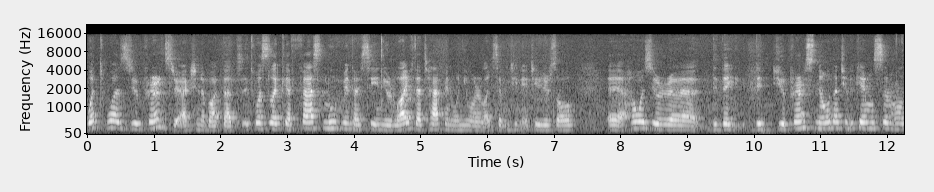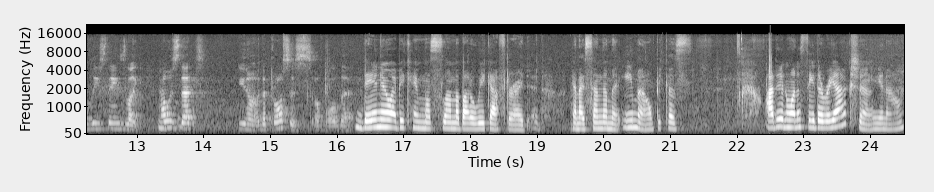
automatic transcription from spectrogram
what was your parents' reaction about that? It was like a fast movement I see in your life that happened when you were like 17, 18 years old. Uh, how was your? Uh, did they? Did your parents know that you became Muslim? All these things, like how was that? You know, the process of all that. They knew I became Muslim about a week after I did. And I sent them an email because I didn't want to see the reaction, you know,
